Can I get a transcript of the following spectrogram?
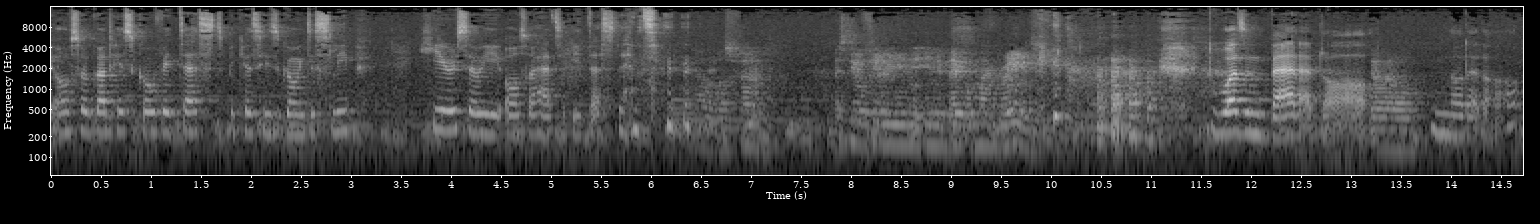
He also got his COVID test because he's going to sleep here, so he also had to be tested. yeah, it was fun. I still feel it in, in the back of my brain. it wasn't bad at all. No. Not at all.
